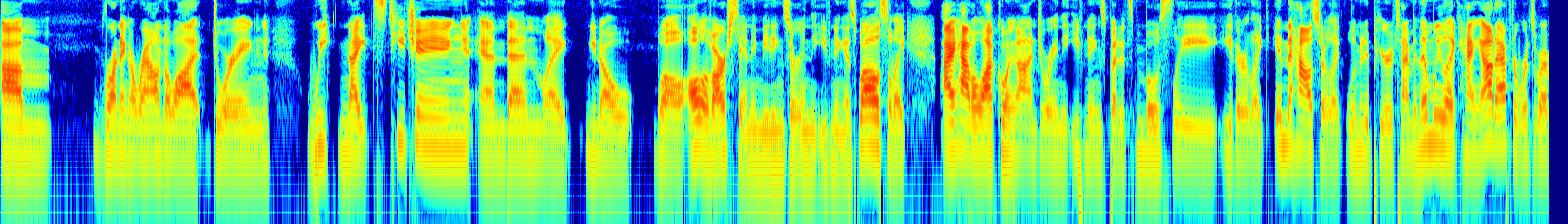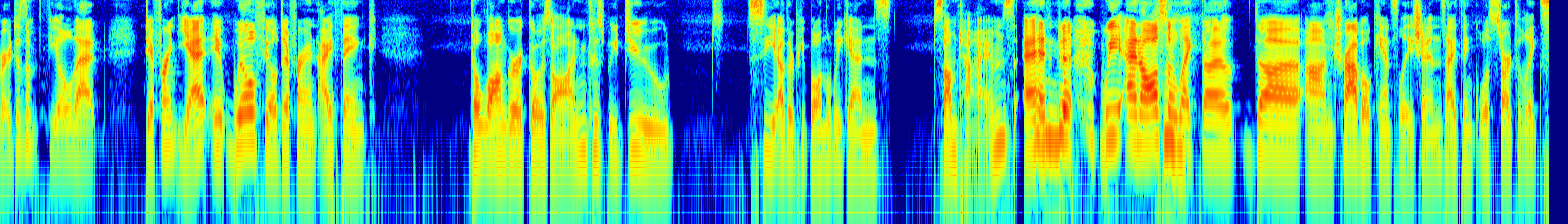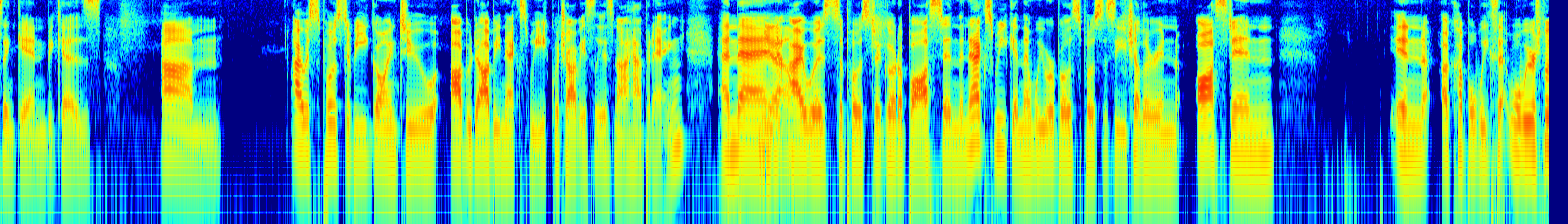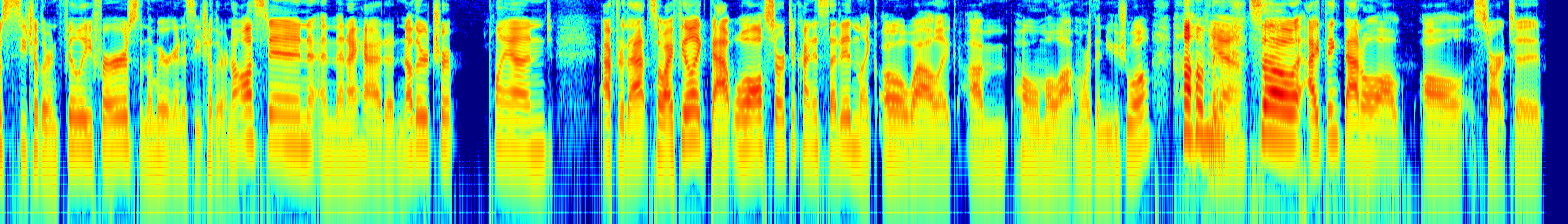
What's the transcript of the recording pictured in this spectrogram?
um running around a lot during weeknights teaching and then like you know well all of our standing meetings are in the evening as well. So like i have a lot going on during the evenings but it's mostly either like in the house or like limited period of time. And then we like hang out afterwards or whatever. It doesn't feel that different yet. It will feel different i think the longer it goes on because we do see other people on the weekends sometimes. And we and also like the the um travel cancellations i think will start to like sink in because um I was supposed to be going to Abu Dhabi next week, which obviously is not happening. And then Yeah. I was supposed to go to Boston the next week. And then we were both supposed to see each other in Austin in a couple weeks. Well, we were supposed to see each other in Philly first, and then we were going to see each other in Austin. And then I had another trip planned after that. So I feel like that will all start to kind of set in like, oh, wow, like I'm home a lot more than usual. Um, Yeah. So I think that'll all, all start to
